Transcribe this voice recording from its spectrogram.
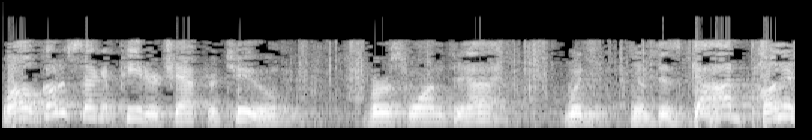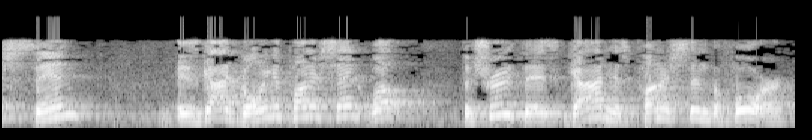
Well, go to 2 Peter chapter 2, verse 1 through 9. Would, you know, does God punish sin? Is God going to punish sin? Well, the truth is, God has punished sin before,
